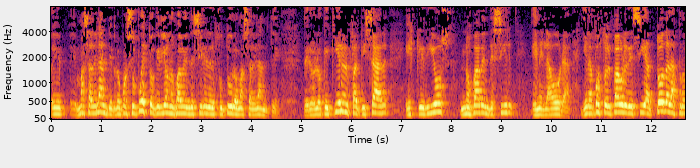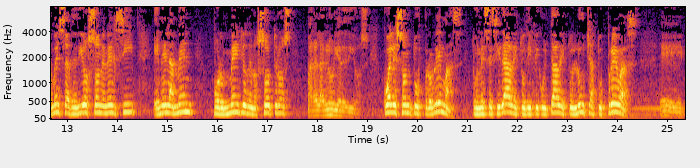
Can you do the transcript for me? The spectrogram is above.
eh, eh, más adelante, pero por supuesto que Dios nos va a bendecir en el futuro más adelante. Pero lo que quiero enfatizar es que Dios nos va a bendecir en el ahora. Y el apóstol Pablo decía, todas las promesas de Dios son en Él sí, en Él amén, por medio de nosotros, para la gloria de Dios. ¿Cuáles son tus problemas, tus necesidades, tus dificultades, tus luchas, tus pruebas? Eh,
